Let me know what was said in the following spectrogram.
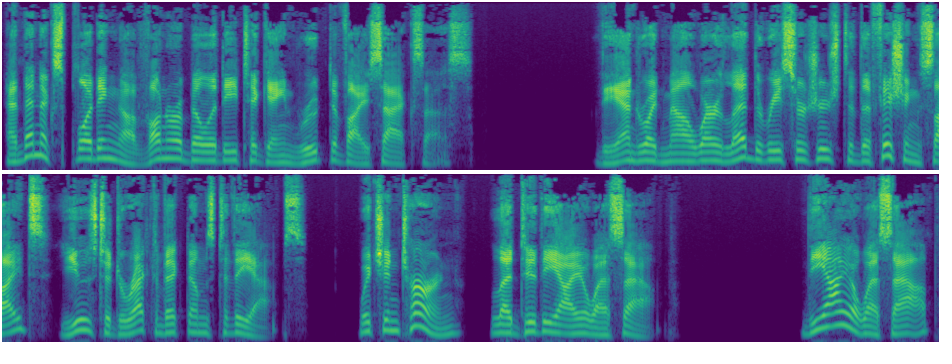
and then exploiting a vulnerability to gain root device access. The Android malware led the researchers to the phishing sites used to direct victims to the apps which in turn led to the iOS app. The iOS app,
